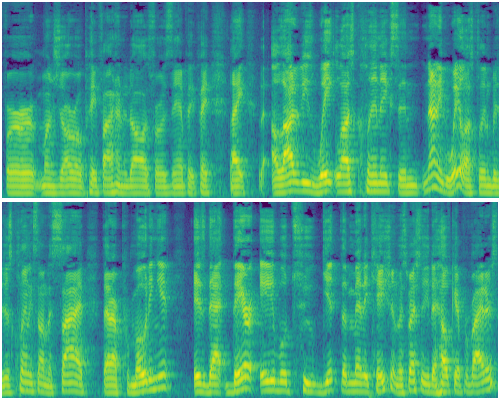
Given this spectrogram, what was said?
for Mounjaro, pay five hundred dollars for Ozempic, pay like a lot of these weight loss clinics and not even weight loss clinic, but just clinics on the side that are promoting it is that they're able to get the medication, especially the healthcare providers,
